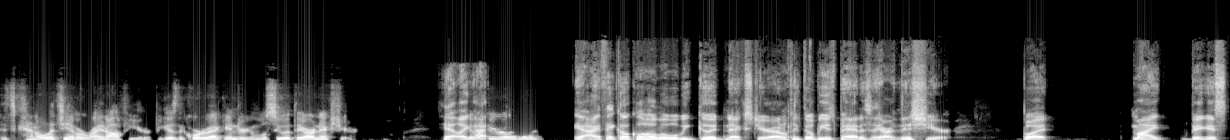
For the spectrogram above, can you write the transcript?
it's kind of let you have a write off here because the quarterback injury, and we'll see what they are next year. Yeah, like might be really good. Yeah, I think Oklahoma will be good next year. I don't think they'll be as bad as they are this year. But my biggest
